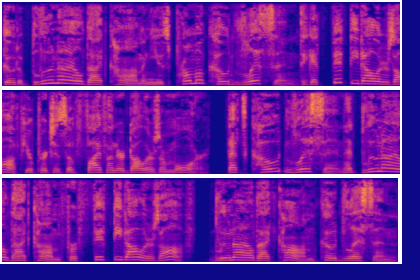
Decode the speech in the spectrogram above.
Go to Bluenile.com and use promo code LISTEN to get $50 off your purchase of $500 or more. That's code LISTEN at Bluenile.com for $50 off. Bluenile.com code LISTEN.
